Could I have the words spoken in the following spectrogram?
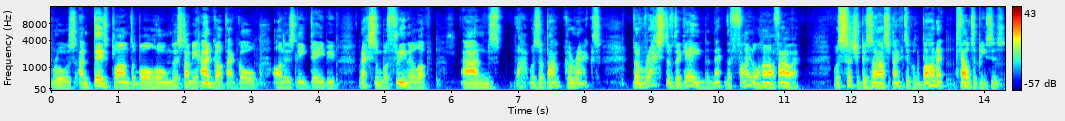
rose and did plant the ball home. This time he had got that goal on his league debut. Wrexham were 3 0 up, and that was about correct. The rest of the game, the, ne- the final half hour, was such a bizarre spectacle. Barnet fell to pieces,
